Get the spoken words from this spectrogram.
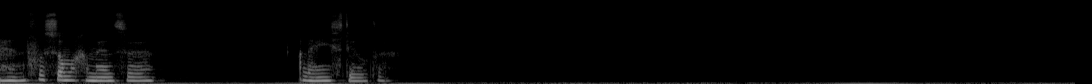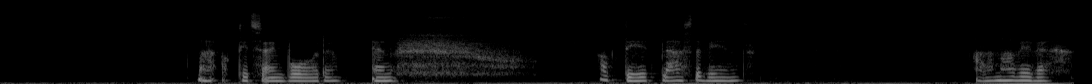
En voor sommige mensen alleen stilte. Maar ook dit zijn woorden. En ook dit blaast de wind. Allemaal weer weg.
